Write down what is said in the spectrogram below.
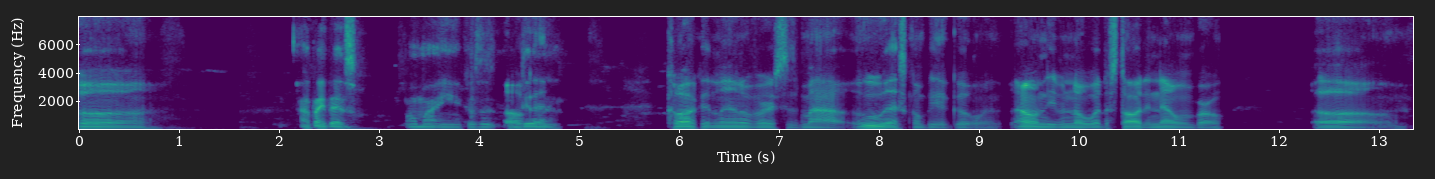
Uh, I think that's on my end because Okay. Dylan. Clark Atlanta versus Miles. Ooh, that's gonna be a good one. I don't even know where to start in that one, bro. Um,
